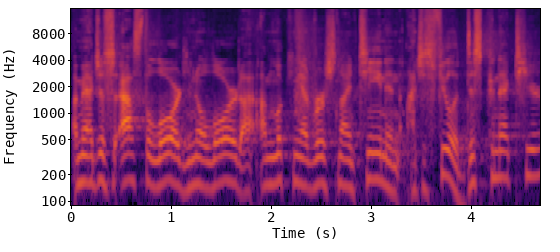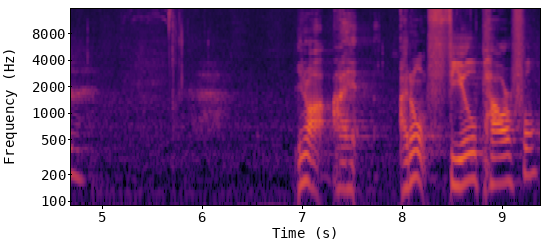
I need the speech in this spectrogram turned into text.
I mean, I just asked the Lord, you know, Lord, I, am looking at verse 19 and I just feel a disconnect here. You know, I, I don't feel powerful.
